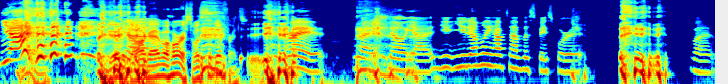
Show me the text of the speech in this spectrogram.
Yeah. You have a Yeah. dog, I have a horse. What's the difference? This right. Right. No, yeah. You you definitely have to have the space for it. But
